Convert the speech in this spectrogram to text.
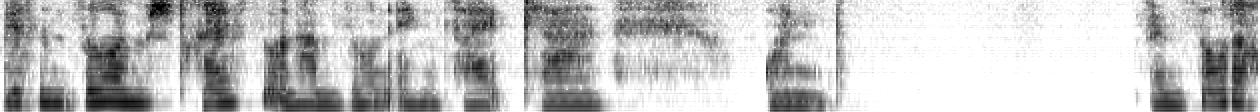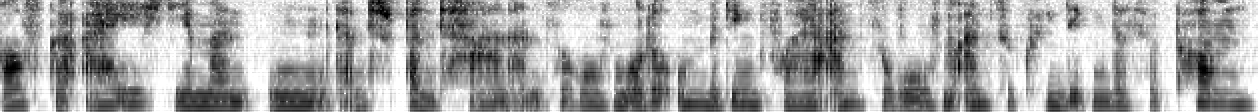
wir sind so im Stress und haben so einen engen Zeitplan. Und sind so darauf geeicht, jemanden ganz spontan anzurufen oder unbedingt vorher anzurufen, anzukündigen, dass wir kommen.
